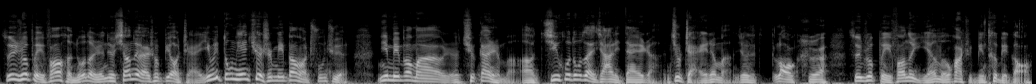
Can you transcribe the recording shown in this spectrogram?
所以说北方很多的人就相对来说比较宅，因为冬天确实没办法出去，你也没办法去干什么啊，几乎都在家里待着，就宅着嘛，就唠嗑。所以说北方的语言文化水平特别高。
